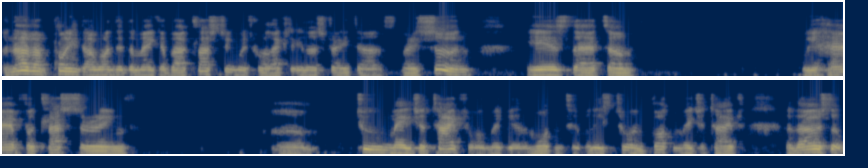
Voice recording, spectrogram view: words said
Another point I wanted to make about clustering, which we'll actually illustrate uh, very soon, is that um, we have for clustering um, two major types, or maybe more than two, but at least two important major types, are those that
